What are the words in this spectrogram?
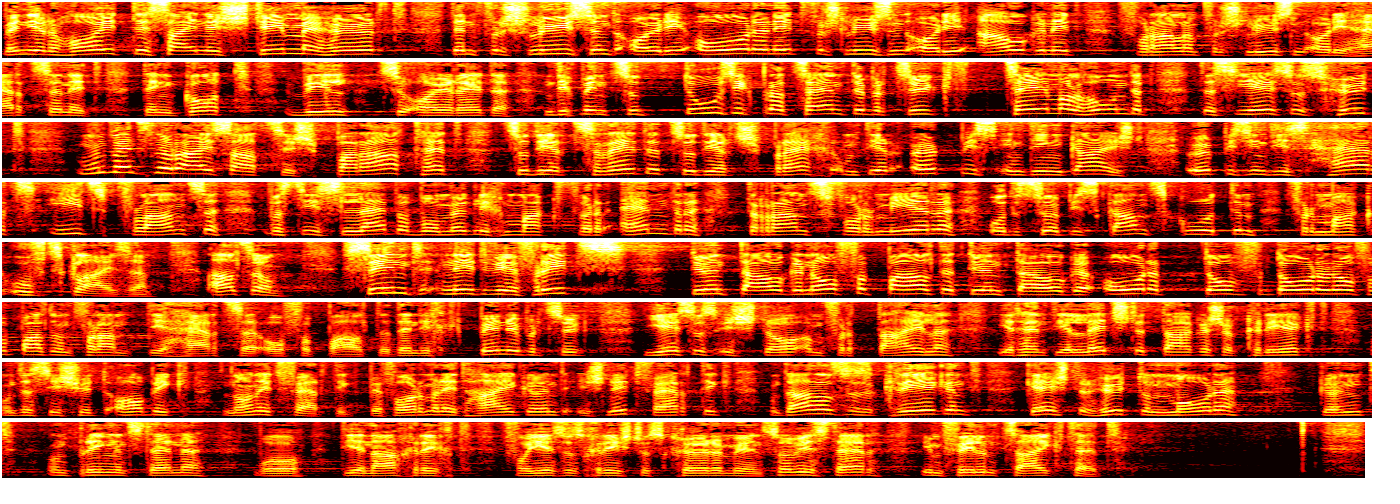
wenn ihr heute seine Stimme hört, dann verschließen eure Ohren nicht, verschließen eure Augen nicht, vor allem verschließen eure Herzen nicht, denn Gott will zu euch reden. Und ich bin zu 1000 Prozent überzeugt, zehnmal hundert, dass Jesus heute, und wenn es nur ein Satz ist, parat hat, zu dir zu reden, zu dir zu sprechen, um dir etwas in deinen Geist, etwas in dein Herz einzupflanzen, was dein Leben womöglich mag verändern, transformieren oder zu etwas ganz Gutem vermag aufzugleisen. Also, sind nicht wie Fritz, die Augen offen behalten, die Augen, Ohren, die Ohren offen behalten und vor allem die Herzen offen behalten. Denn ich bin überzeugt, Jesus ist da am Verteilen. Ihr habt die letzten Tage schon gekriegt und es ist heute Abend noch nicht fertig. Bevor wir nicht heimgehen, ist nicht fertig. Und alles, was ihr kriegt, gestern, heute und morgen, gehen und bringen es denen, die die Nachricht von Jesus Christus hören müssen. So wie es der im Film gezeigt hat.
